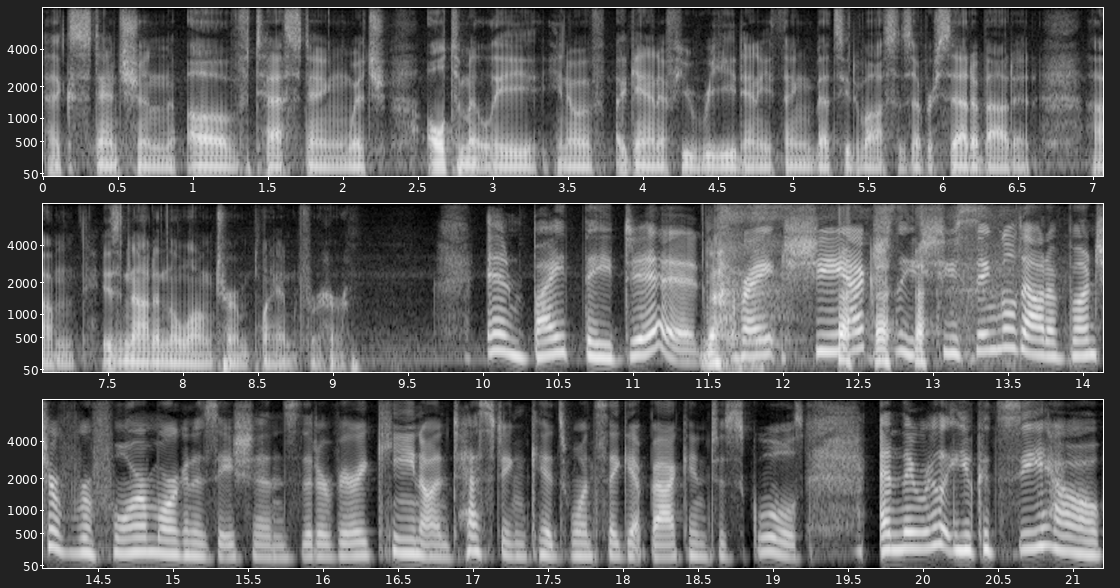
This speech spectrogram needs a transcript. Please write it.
extension of testing, which ultimately, you know, if, again, if you read anything Betsy DeVos has ever said about it, um, is not in the long-term plan for her. And bite they did, right? she actually she singled out a bunch of reform organizations that are very keen on testing kids once they get back into schools. And they really you could see how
